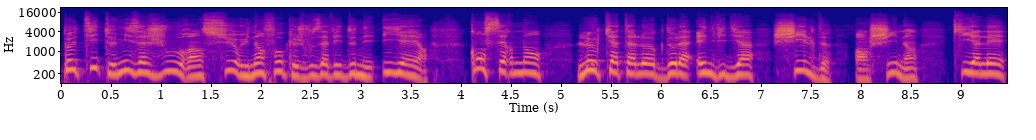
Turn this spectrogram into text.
Petite mise à jour hein, sur une info que je vous avais donnée hier concernant le catalogue de la Nvidia Shield en Chine, hein, qui allait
